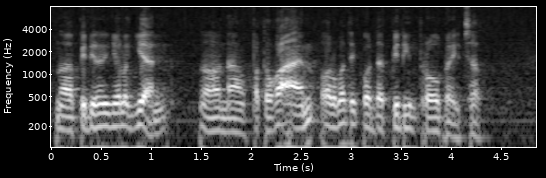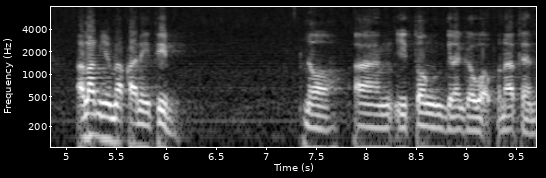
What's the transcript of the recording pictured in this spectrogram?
na pwede na nyo lagyan no, ng patukaan or what they call the feeding throw by itself. Alam niyo mga native no, ang itong ginagawa po natin.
